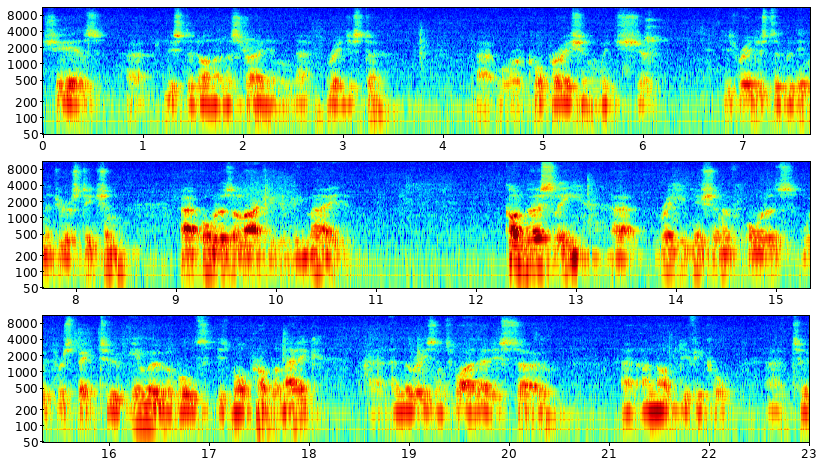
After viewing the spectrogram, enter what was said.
shares listed on an Australian uh, register, uh, or a corporation which uh, is registered within the jurisdiction, uh, orders are likely to be made. Conversely, uh, recognition of orders with respect to immovables is more problematic, uh, and the reasons why that is so uh, are not difficult uh, to,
